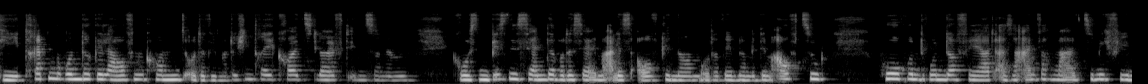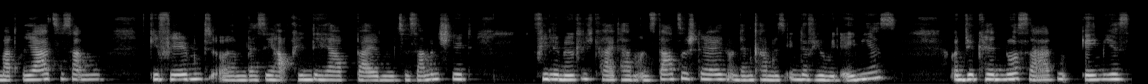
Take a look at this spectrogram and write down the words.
die Treppen runtergelaufen kommt oder wie man durch ein Drehkreuz läuft. In so einem großen Business Center wird das ja immer alles aufgenommen oder wie man mit dem Aufzug hoch und runter fährt. Also einfach mal ziemlich viel Material zusammen gefilmt, ähm, dass sie auch hinterher beim Zusammenschnitt viele Möglichkeiten haben, uns darzustellen. Und dann kam das Interview mit Amius. Und wir können nur sagen, Amius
